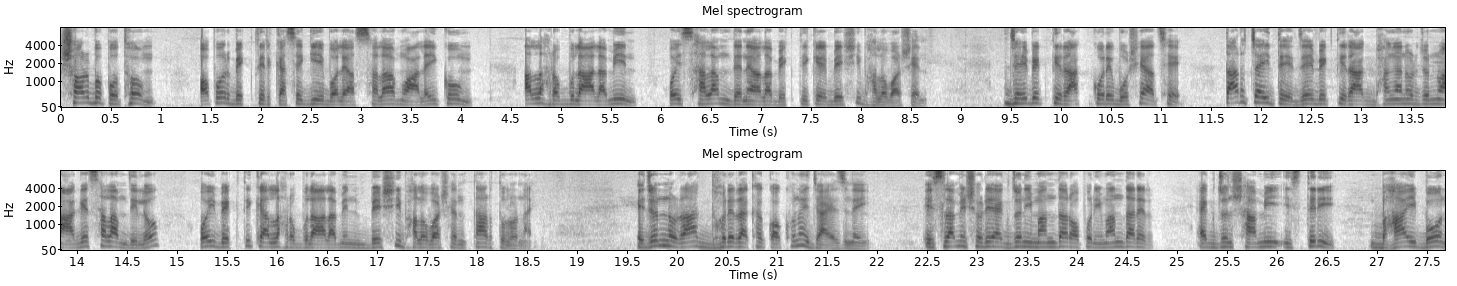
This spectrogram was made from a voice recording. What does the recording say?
সর্বপ্রথম অপর ব্যক্তির কাছে গিয়ে বলে, আসসালামু আলাইকুম। আল্লাহ রব্বুল আলমিন ওই সালাম দেনে আলা ব্যক্তিকে বেশি ভালোবাসেন। যে ব্যক্তি রাগ করে বসে আছে, তার চাইতে যে ব্যক্তি রাগ ভাঙানোর জন্য আগে সালাম দিল, ওই ব্যক্তিকে আল্লাহ রব্বুল্লা আলমিন বেশি ভালোবাসেন তার তুলনায়। এজন্য রাগ ধরে রাখা কখনোই জায়েজ নেই। ইসলামী শরীরে একজন ইমানদার, অপর ইমানদারের একজন স্বামী, স্ত্রী, ভাই, বোন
